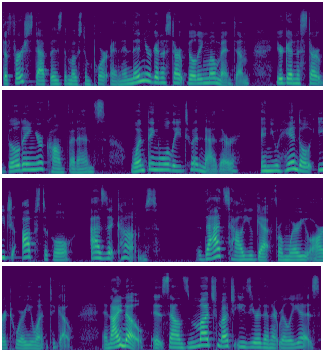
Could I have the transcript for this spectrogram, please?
The first step is the most important. And then you're going to start building momentum. You're going to start building your confidence. One thing will lead to another. And you handle each obstacle as it comes. That's how you get from where you are to where you want to go. And I know it sounds much, much easier than it really is.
